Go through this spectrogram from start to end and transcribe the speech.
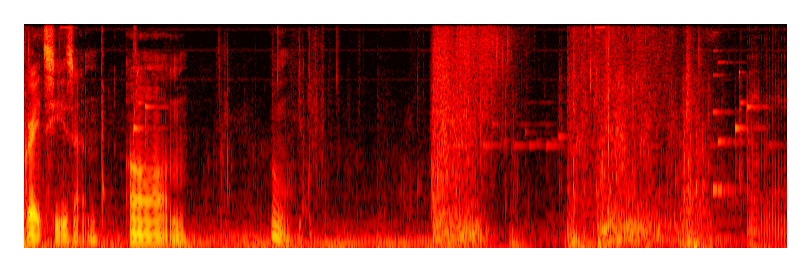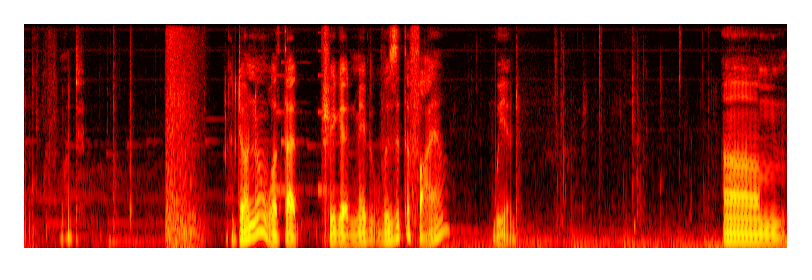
great season. Um, ooh. Don't know what that triggered. Maybe was it the fire? Weird. Um.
